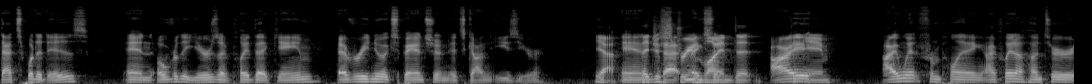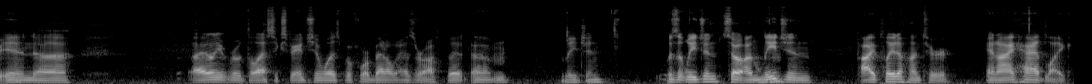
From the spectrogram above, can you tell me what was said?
that's what it is. And over the years I've played that game, every new expansion it's gotten easier. Yeah, and they just that makes it- streamlined it. I- game. I went from playing I played a hunter in uh I don't even remember what the last expansion was before Battle of Azeroth, but um Legion. was it Legion? So on Mm-hmm. Legion, I played a hunter and I had like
